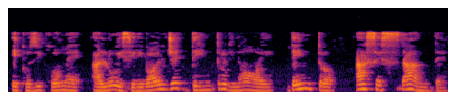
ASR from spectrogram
e così come a Lui si rivolge dentro di noi, dentro a sé stante,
